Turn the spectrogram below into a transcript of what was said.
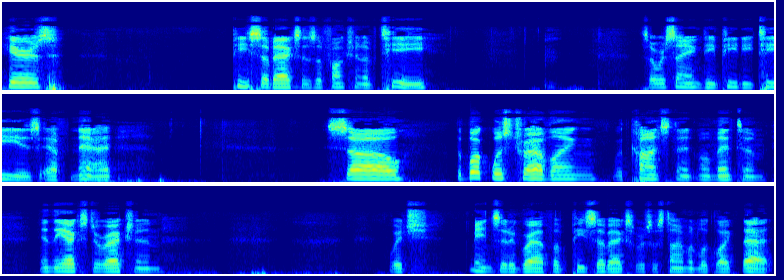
here's p sub x is a function of t so we're saying dp dt is f net. So the book was traveling with constant momentum in the x direction, which means that a graph of p sub x versus time would look like that.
